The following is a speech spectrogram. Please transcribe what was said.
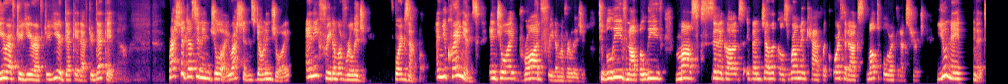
year after year after year, decade after decade now. Russia doesn't enjoy, Russians don't enjoy any freedom of religion, for example. And Ukrainians enjoy broad freedom of religion to believe, not believe, mosques, synagogues, evangelicals, Roman Catholic, Orthodox, multiple Orthodox church, you name it.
